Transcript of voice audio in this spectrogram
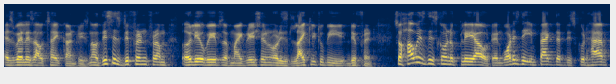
as well as outside countries. Now, this is different from earlier waves of migration or is likely to be different. So, how is this going to play out and what is the impact that this could have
